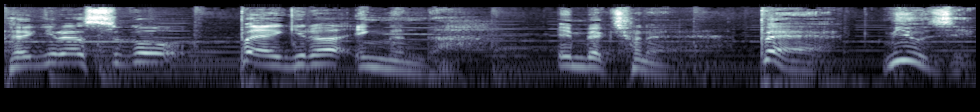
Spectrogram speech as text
백이라 쓰고 백이라 읽는다. 임백천의 백뮤직.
